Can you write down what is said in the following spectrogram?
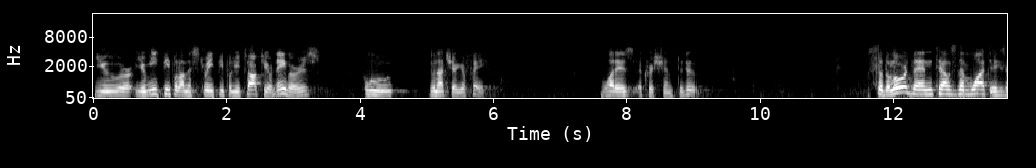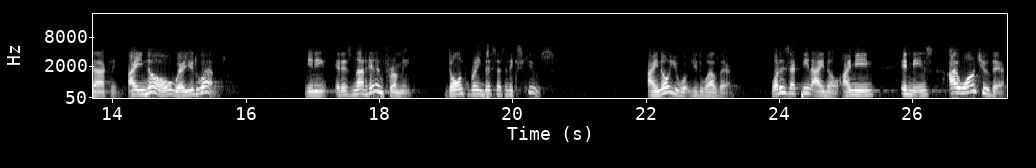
you, you meet people on the street, people you talk to, your neighbors, who do not share your faith. What is a Christian to do? So the Lord then tells them what exactly? I know where you dwell. Meaning, it is not hidden from me. Don't bring this as an excuse. I know you, you dwell there. What does that mean, I know? I mean, it means I want you there.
